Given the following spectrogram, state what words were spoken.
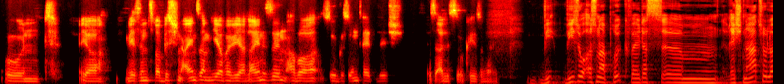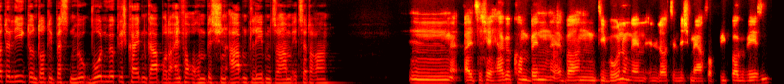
Und ja, wir sind zwar ein bisschen einsam hier, weil wir alleine sind, aber so gesundheitlich ist alles okay soweit. Wie, wieso Osnabrück? Weil das ähm, recht nah zur Lotte liegt und dort die besten Wohnmöglichkeiten gab oder einfach auch ein bisschen Abendleben zu haben etc.? Als ich hierher gekommen bin, waren die Wohnungen in Lotte nicht mehr verfügbar gewesen.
